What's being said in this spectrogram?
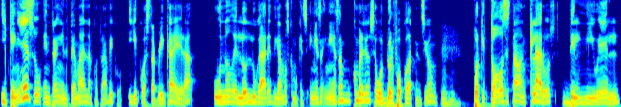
y que en eso entran en el tema del narcotráfico y que Costa Rica era uno de los lugares, digamos, como que en esa, en esa conversación se volvió el foco de atención, porque todos estaban claros del nivel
